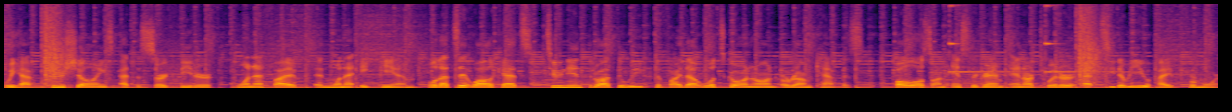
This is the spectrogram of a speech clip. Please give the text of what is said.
We have two showings at the SURC Theater, one at 5 and one at 8 p.m. Well, that's it, Wildcats. Tune in throughout the week to find out what's going on around campus. Follow us on Instagram and our Twitter at CW Hype for more.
